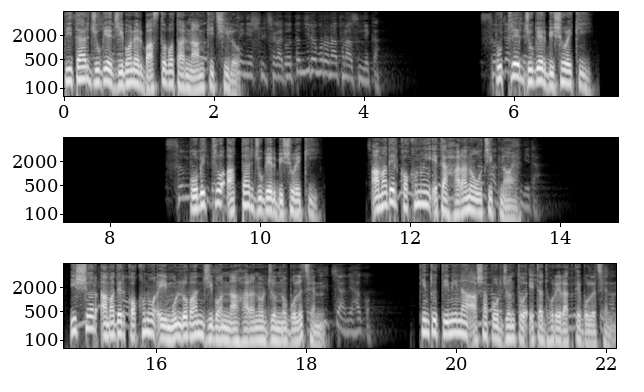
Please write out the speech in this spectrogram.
পিতার যুগে জীবনের বাস্তবতার নাম কি ছিল? পুত্রের যুগের বিষয়ে কি? পবিত্র আত্মার যুগের বিষয়ে কি? আমাদের কখনোই এটা হারানো উচিত নয়। ঈশ্বর আমাদের কখনো এই মূল্যবান জীবন না হারানোর জন্য বলেছেন। কিন্তু তিনি না আসা পর্যন্ত এটা ধরে রাখতে বলেছেন।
